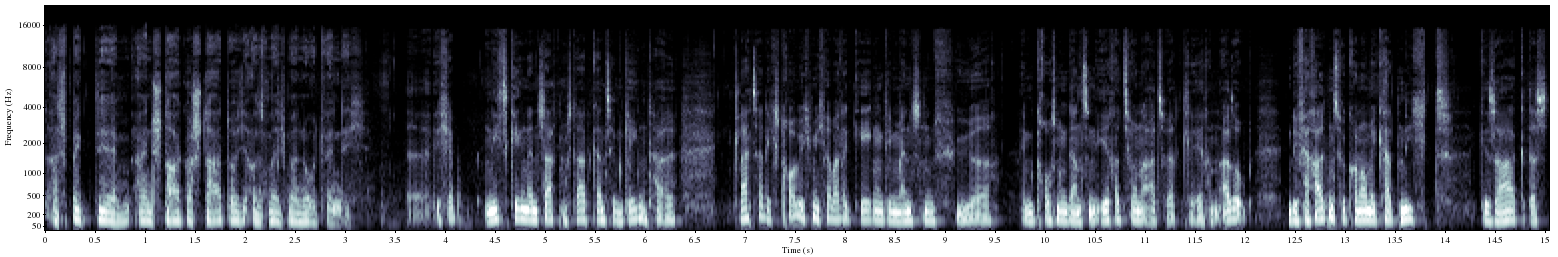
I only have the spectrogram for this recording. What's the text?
Aspekte ein starker Staat durchaus manchmal notwendig. Äh, ich habe nichts gegen den starken Staat, ganz im Gegenteil. Gleichzeitig sträube ich mich aber dagegen, die Menschen für im Großen und Ganzen irrational zu erklären. Also die Verhaltensökonomik hat nicht gesagt, dass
